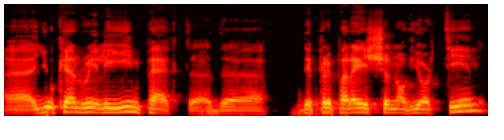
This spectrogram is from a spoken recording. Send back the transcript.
uh, you can really impact uh, the the preparation of your team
